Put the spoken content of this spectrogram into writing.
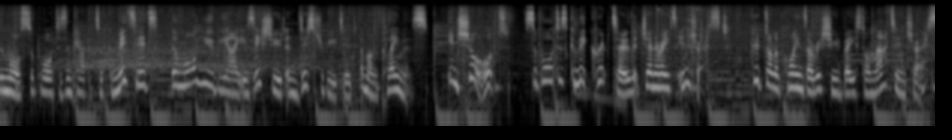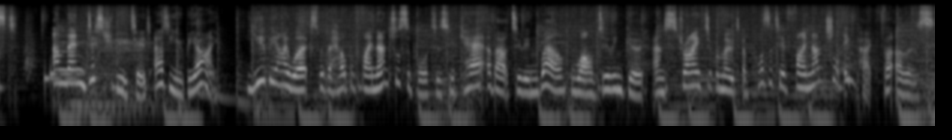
The more supporters and capital committed, the more UBI is issued and distributed among claimers. In short, supporters commit crypto that generates interest. GoodDollar coins are issued based on that interest and then distributed as UBI. UBI works with the help of financial supporters who care about doing well while doing good and strive to promote a positive financial impact for others.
